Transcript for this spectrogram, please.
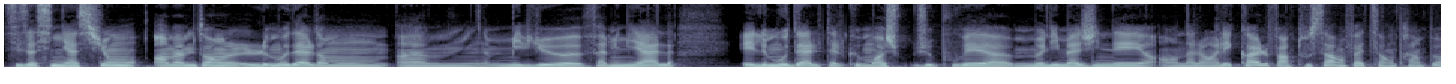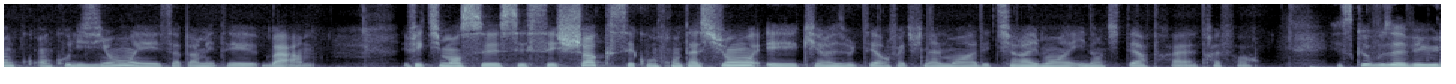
ces assignations, en même temps le modèle dans mon euh, milieu euh, familial et le modèle tel que moi je, pouvais me l'imaginer en allant à l'école, enfin tout ça en fait ça entrait un peu en, en collision et ça permettait bah, effectivement ces, ces, chocs, ces confrontations et qui résultaient en fait finalement à des tiraillements identitaires très, très forts. Est-ce que vous avez eu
